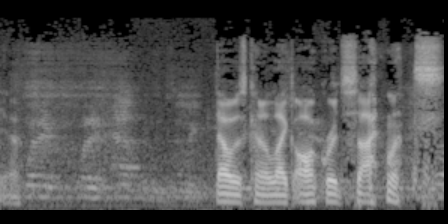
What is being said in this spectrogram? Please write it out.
yeah. That was kind of like awkward silence.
